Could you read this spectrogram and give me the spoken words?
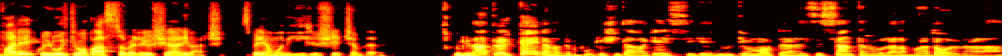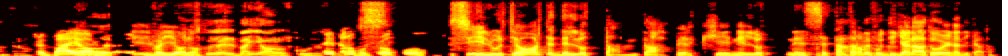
fare quell'ultimo passo per riuscire ad arrivarci. Speriamo di riuscirci a breve. Perché l'altro è il tetano che appunto citava Chessi che l'ultimo morto era del 60 proprio da laboratorio tra l'altro. Il vaiolo. Il, il vaiolo. Scusa, il vaiolo, scusa. Il tetano purtroppo... Sì, l'ultima morte è dell'80 perché nel 79 fu dichiarato eradicato.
